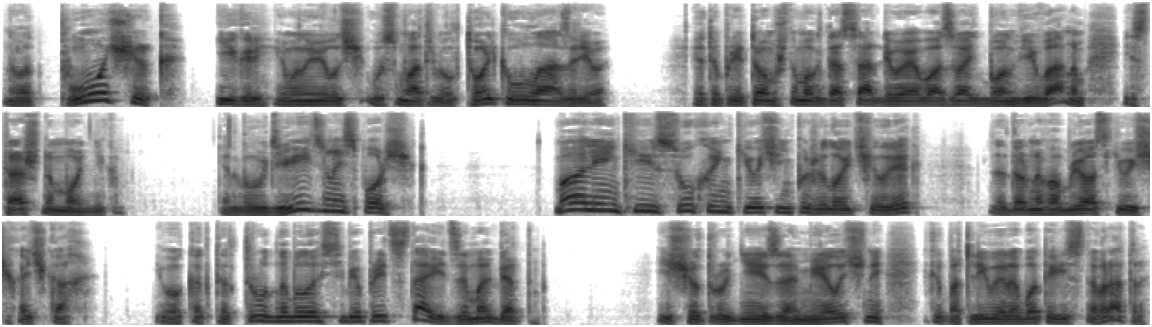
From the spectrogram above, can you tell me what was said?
Но вот почерк Игорь Иммануилович усматривал только у Лазарева. Это при том, что мог досадливо его звать бон-виваном и страшным модником. Это был удивительный спорщик. Маленький, сухонький, очень пожилой человек в задорно поблескивающих очках. Его как-то трудно было себе представить за мольбертом. Еще труднее за мелочной и кропотливой работой реставратора,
